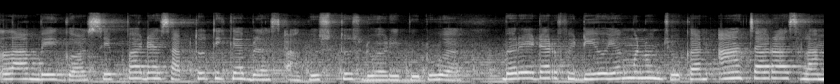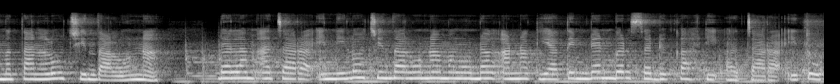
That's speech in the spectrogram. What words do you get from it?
@lambegosip pada Sabtu 13 Agustus 2002 beredar video yang menunjukkan acara selamatan Lucinta Luna dalam acara ini Lucinta Luna mengundang anak yatim dan bersedekah di acara itu.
